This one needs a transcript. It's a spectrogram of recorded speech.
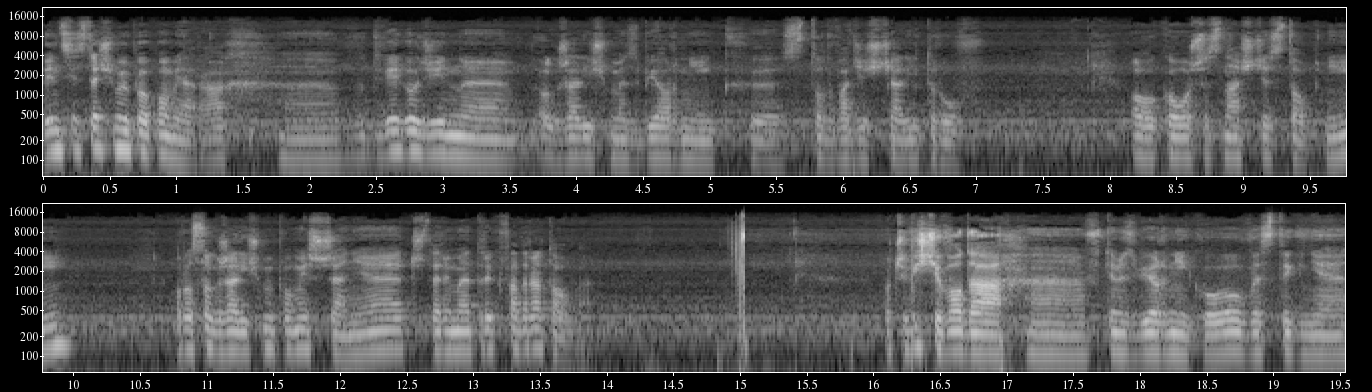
Więc jesteśmy po pomiarach. W dwie godziny ogrzaliśmy zbiornik 120 litrów o około 16 stopni oraz ogrzaliśmy pomieszczenie 4 metry kwadratowe. Oczywiście woda e, w tym zbiorniku wystygnie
